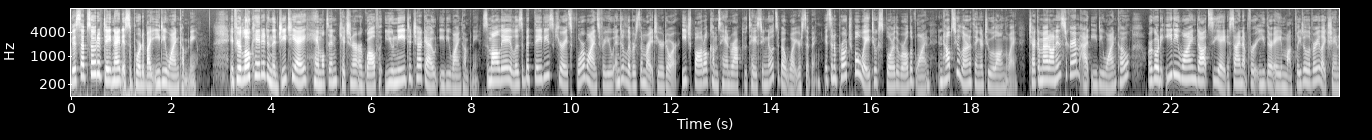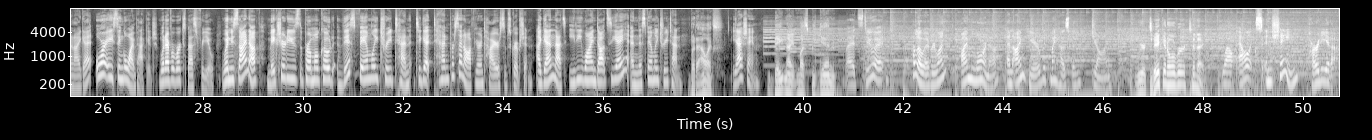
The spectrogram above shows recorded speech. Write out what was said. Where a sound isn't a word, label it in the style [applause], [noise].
This episode of Date Night is supported by ED Wine Company. If you're located in the GTA, Hamilton, Kitchener, or Guelph, you need to check out ED Wine Company. Sommelier Elizabeth Davies curates four wines for you and delivers them right to your door. Each bottle comes hand wrapped with tasting notes about what you're sipping. It's an approachable way to explore the world of wine and helps you learn a thing or two along the way. Check them out on Instagram at edwineco or go to edwine.ca to sign up for either a monthly delivery like Shane and I get or a single wine package, whatever works best for you. When you sign up, make sure to use the promo code ThisFamilyTree10 to get 10% off your entire subscription. Again, that's edwine.ca and ThisFamilyTree10. But Alex, Yeah, Shane. date night must begin. Let's do it. Hello, everyone. I'm Lorna, and I'm here with my husband, John, We're taking over tonight. while Alex and Shane party it up.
